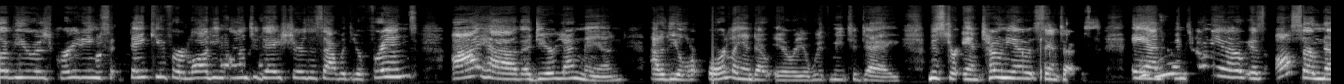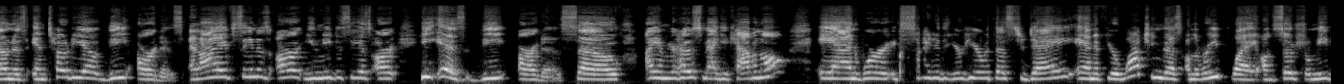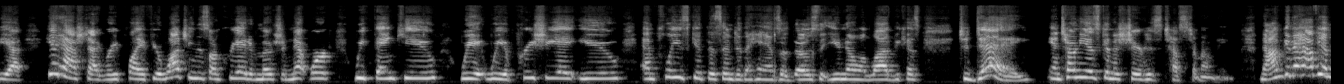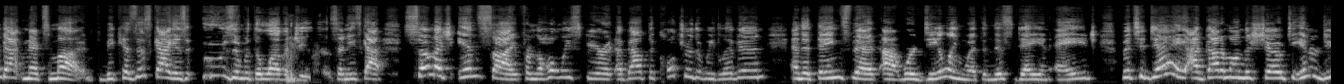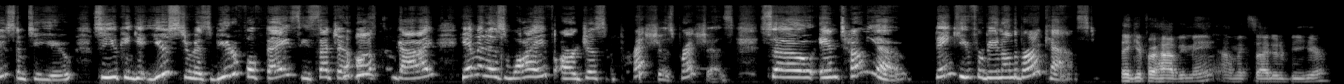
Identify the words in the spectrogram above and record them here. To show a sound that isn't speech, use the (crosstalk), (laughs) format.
Hello, viewers. Greetings. Thank you for logging on today. Share this out with your friends. I have a dear young man out of the Orlando area with me today, Mr. Antonio Santos. And Woo-hoo. Antonio is also known as Antonio the Artist. And I have seen his art. You need to see his art. He is the artist. So I am your host, Maggie Cavanaugh, and we're excited that you're here with us today. And if you're watching this on the replay on social media, hit hashtag replay. If you're watching this on Creative Motion Network, Network. We thank you. We, we appreciate you. And please get this into the hands of those that you know and love because today, Antonio is going to share his testimony. Now, I'm going to have him back next month because this guy is oozing with the love of Jesus. And he's got so much insight from the Holy Spirit about the culture that we live in and the things that uh, we're dealing with in this day and age. But today, I've got him on the show to introduce him to you so you can get used to his beautiful face. He's such an awesome guy. Him and his wife are just precious, precious. So, Antonio, thank you for being on the broadcast. Thank you for having me. I'm excited to be here.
